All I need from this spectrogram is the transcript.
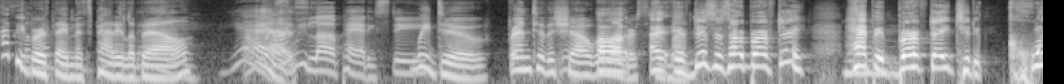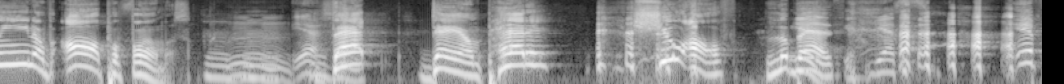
Happy birthday, Miss Patti LaBelle. Yes. Yes. We love Patti, Steve. We do. Friend to the show. We Uh, love her so I- much. if this is her birthday, mm-hmm. happy birthday to the queen of all performers. Mm-hmm. Mm-hmm. Yes. That damn Patti shoe off LaBelle. Yes. Yes. if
